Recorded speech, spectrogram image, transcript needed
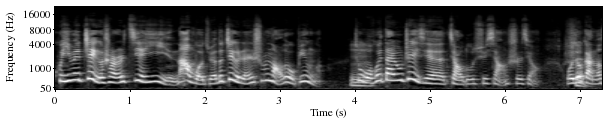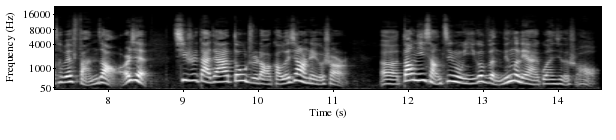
会因为这个事儿而介意。那我觉得这个人是不是脑子有病了？就我会带入这些角度去想事情，我就感到特别烦躁。而且其实大家都知道，搞对象这个事儿，呃，当你想进入一个稳定的恋爱关系的时候，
